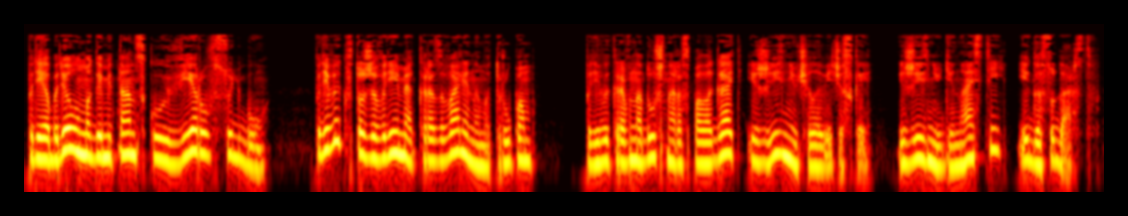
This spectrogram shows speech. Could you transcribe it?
Приобрел магометанскую веру в судьбу. Привык в то же время к развалинам и трупам. Привык равнодушно располагать и жизнью человеческой и жизнью династий и государств.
